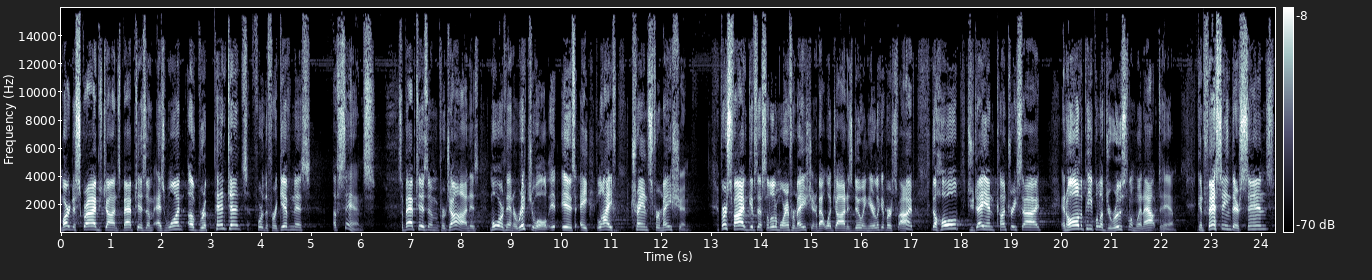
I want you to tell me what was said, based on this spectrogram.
Mark describes John's baptism as one of repentance for the forgiveness of sins. So, baptism for John is more than a ritual, it is a life transformation. Verse 5 gives us a little more information about what John is doing here. Look at verse 5. The whole Judean countryside and all the people of Jerusalem went out to him. Confessing their sins,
